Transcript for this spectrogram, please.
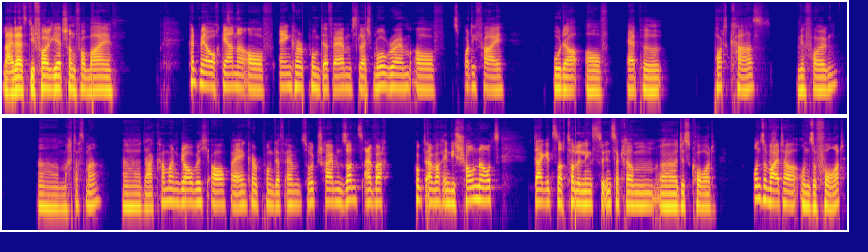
Leider ist die Folge jetzt schon vorbei. Könnt mir auch gerne auf anchor.fm/mogram auf Spotify oder auf Apple Podcasts mir folgen. Äh, macht das mal. Äh, da kann man, glaube ich, auch bei anchor.fm zurückschreiben. Sonst einfach guckt einfach in die Shownotes. Da gibt's noch tolle Links zu Instagram, äh, Discord und so weiter und so fort.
